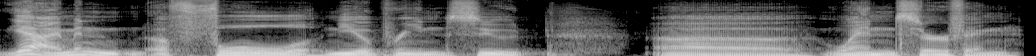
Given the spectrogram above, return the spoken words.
yeah, I'm in a full neoprene suit uh, when surfing.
